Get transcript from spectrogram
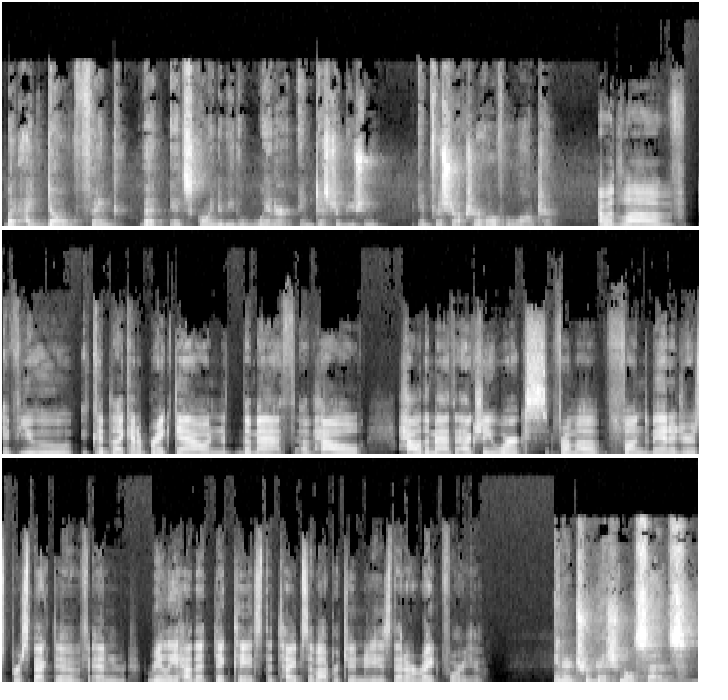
but I don't think that it's going to be the winner in distribution infrastructure over the long term. I would love if you could like kind of break down the math of how how the math actually works from a fund manager's perspective and really how that dictates the types of opportunities that are right for you. In a traditional sense,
